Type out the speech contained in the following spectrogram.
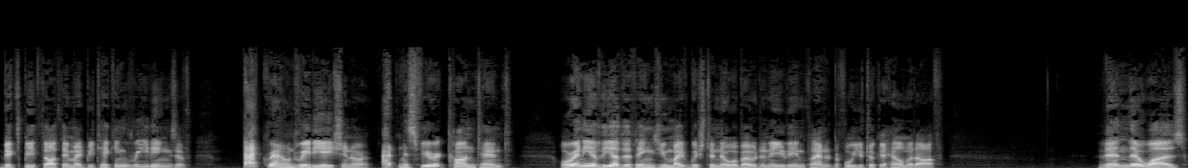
Bixby thought they might be taking readings of background radiation or atmospheric content, or any of the other things you might wish to know about an alien planet before you took a helmet off. Then there was,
